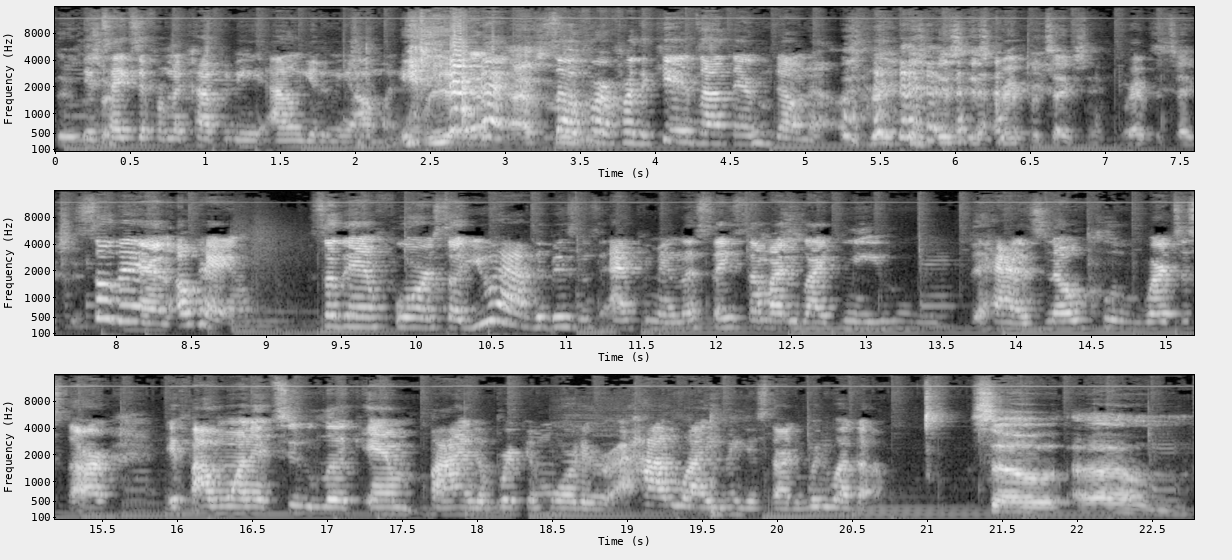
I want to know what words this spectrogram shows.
There's it takes it from the company. I don't get any of y'all money. yeah absolutely so for for the kids out there who don't know, it's great, it's, it's great protection great protection So then, okay. So then, for so you have the business acumen. Let's say somebody like me who has no clue where to start. If I wanted to look and buying a brick and mortar, how do I even get started? Where do I go? so um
